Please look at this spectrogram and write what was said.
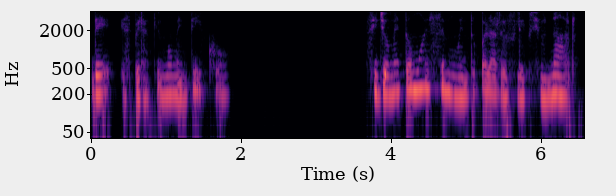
de espérate un momentico. Si yo me tomo este momento para reflexionar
